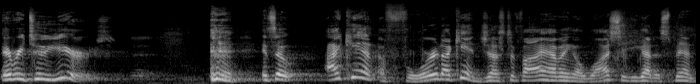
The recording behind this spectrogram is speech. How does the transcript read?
every two years. and so I can't afford, I can't justify having a watch that you got to spend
